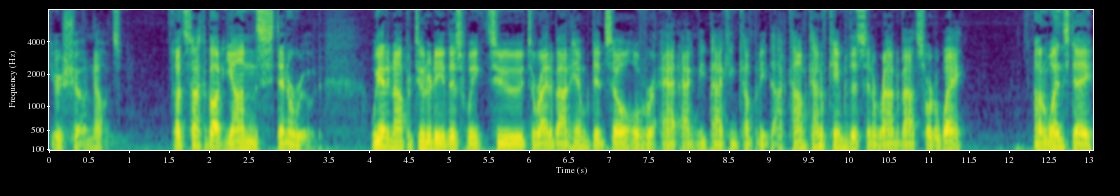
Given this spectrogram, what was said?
your show notes. Let's talk about Jan Stenerud. We had an opportunity this week to to write about him. Did so over at AcmePackingCompany.com. Kind of came to this in a roundabout sort of way. On Wednesday,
